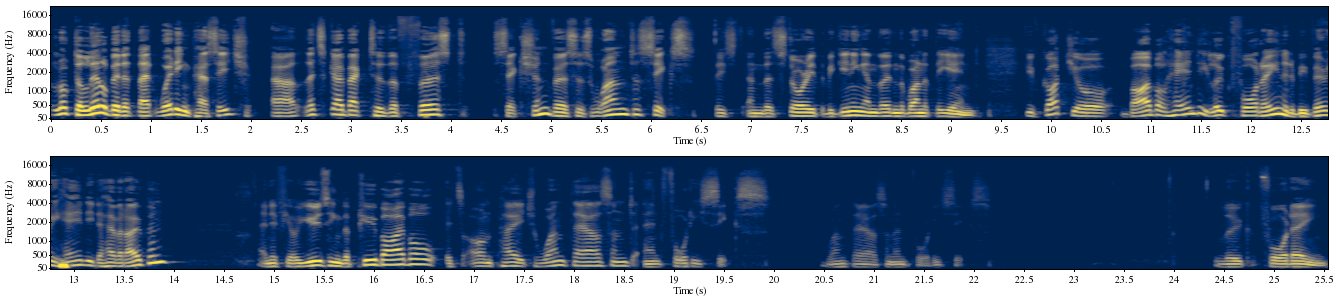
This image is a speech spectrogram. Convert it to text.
looked a little bit at that wedding passage. Uh, let's go back to the first section, verses 1 to 6, these, and the story at the beginning and then the one at the end. If you've got your Bible handy, Luke 14, it'd be very handy to have it open. And if you're using the Pew Bible, it's on page 1046. 1046. Luke 14.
